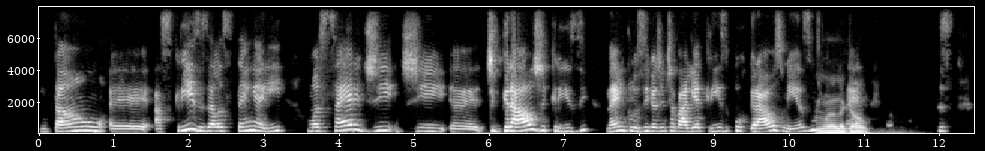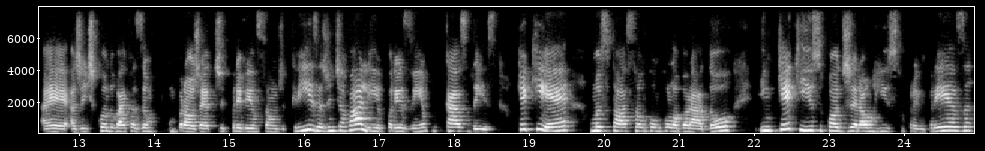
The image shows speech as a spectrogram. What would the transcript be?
Então, é, as crises, elas têm aí uma série de, de, é, de graus de crise, né? Inclusive, a gente avalia a crise por graus mesmo. Ah, legal. Né? É, a gente, quando vai fazer um, um, projeto de prevenção de crise, a gente avalia, por exemplo, um caso desse. O que, que é uma situação com o colaborador, em que que isso pode gerar um risco para a empresa,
